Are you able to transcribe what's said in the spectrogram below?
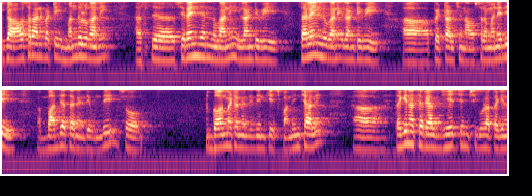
ఇక అవసరాన్ని బట్టి మందులు కానీ సిరంజన్లు కానీ ఇలాంటివి సెలైన్లు కానీ ఇలాంటివి పెట్టాల్సిన అవసరం అనేది బాధ్యత అనేది ఉంది. సో గవర్నమెంట్ అనేది దీనికి స్పందించాలి. తగిన చర్యలు జిహెచ్ఎంసీ కూడా తగిన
